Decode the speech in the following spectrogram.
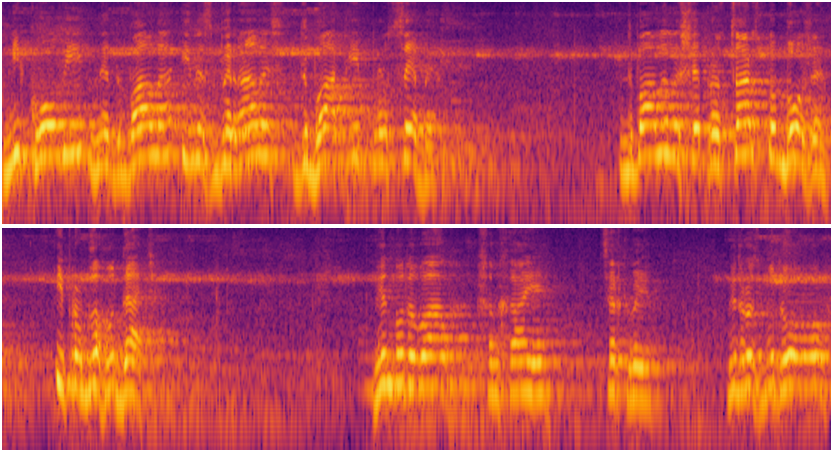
ніколи не дбала і не збиралась дбати про себе. Дбали лише про Царство Боже і про благодать. Він будував в Шанхаї церкви, він розбудовував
